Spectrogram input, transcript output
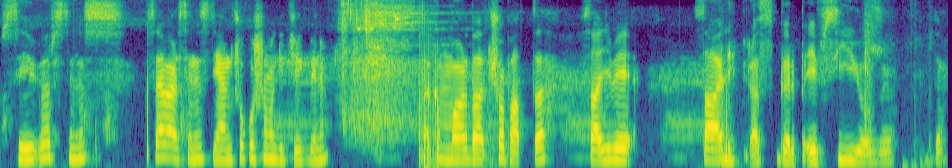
seversiniz. Severseniz yani çok hoşuma gidecek benim. Takım bu arada çöp attı. Sadece bir Salih biraz garip FC yazıyor. Bir de.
